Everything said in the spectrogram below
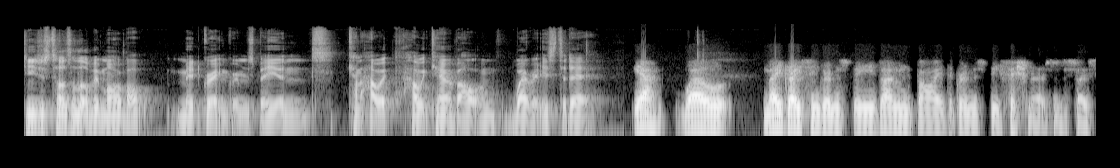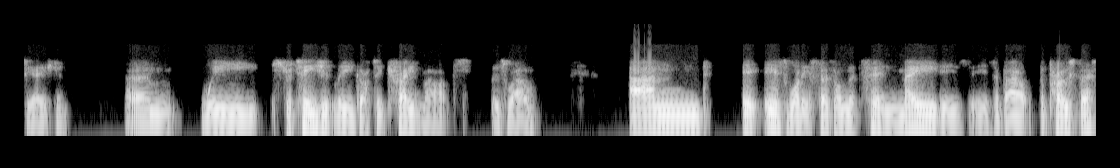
you just tell us a little bit more about Made Great in Grimsby and kind of how it how it came about and where it is today? Yeah, well, Made Great in Grimsby is owned by the Grimsby Fish Merchants Association. Um, we strategically got it trademarked as well, and it is what it says on the tin. Made is is about the process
